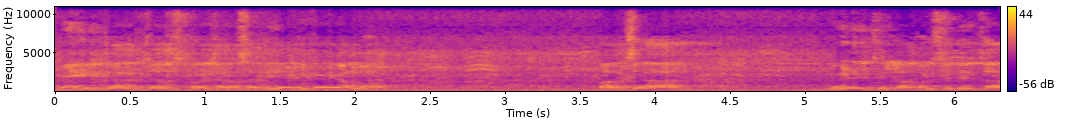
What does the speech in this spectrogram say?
मीही त्यांच्याच प्रचारासाठी या ठिकाणी आलो. मागच्या वेळी जिल्हा परिषदेचा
